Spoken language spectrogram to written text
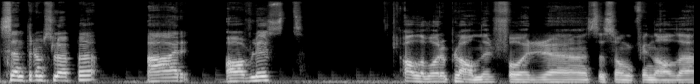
Sentrumsløpet er avlyst. Alle våre planer for uh, sesongfinale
